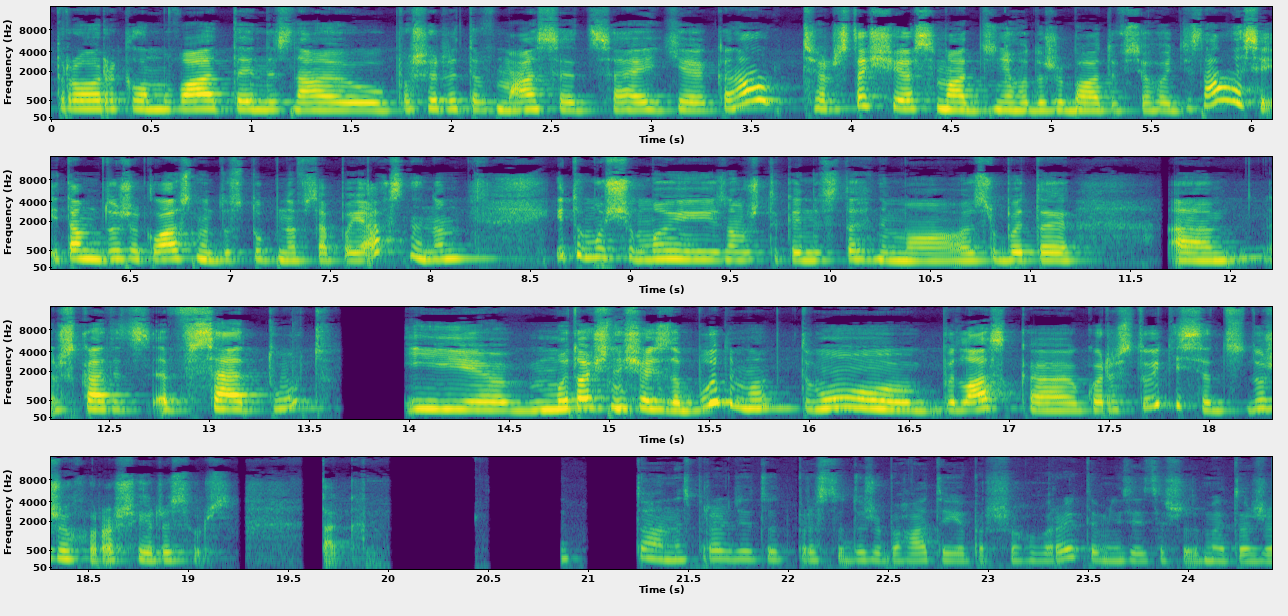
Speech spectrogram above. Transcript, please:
прорекламувати, не знаю, поширити в маси цей канал через те, що я сама з нього дуже багато всього дізналася, і там дуже класно, доступно все пояснено. І тому, що ми знову ж таки не встигнемо зробити. Ем, розказати все тут, і ми точно щось забудемо. Тому, будь ласка, користуйтеся, це дуже хороший ресурс. Так. Так, насправді тут просто дуже багато є про що говорити. Мені здається, що ми теж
